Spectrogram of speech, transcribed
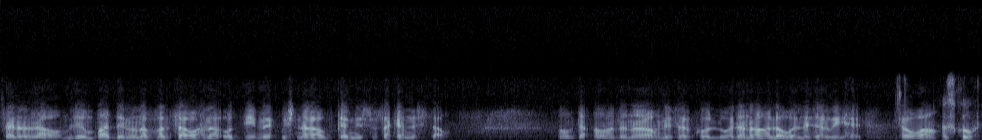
Stajna narawhom, li mbagħad bdejna navvanzaw aħna 'l quddiem hekk biex naraw b'kemm jista' sakemm nistgħu. U f'daqqa waħda narawh niżel kollu, għadana l-ewwel niżel wieħed, sewwa? Żgur.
